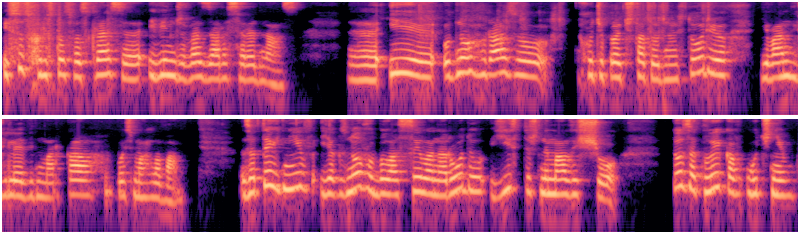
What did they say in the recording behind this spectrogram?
Ісус Христос Воскрес, і Він живе зараз серед нас. Е, І одного разу хочу прочитати одну історію Євангелія від Марка, 8 глава. За тих днів, як знову була сила народу, їсти ж не мали що, то закликав учнів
